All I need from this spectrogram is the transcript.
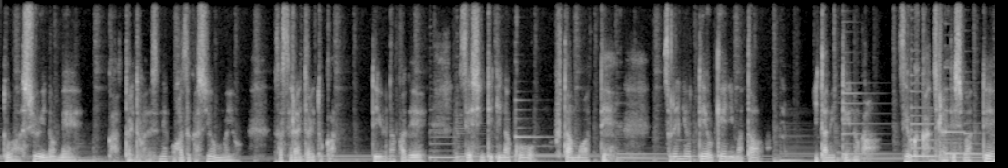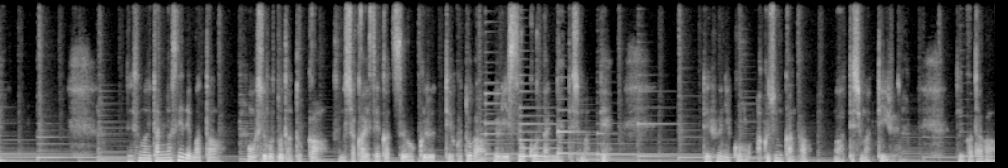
とは周囲の目があったりとかですねお恥ずかしい思いをさせられたりとかっていう中で精神的なこう負担もあってそれによって余計にまた痛みっていうのが強く感じられてしまってでその痛みのせいでまたお仕事だとかその社会生活を送るっていうことがより一層困難になってしまってっていうふうにこう悪循環が回ってしまっている。っていう方が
